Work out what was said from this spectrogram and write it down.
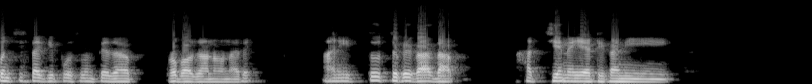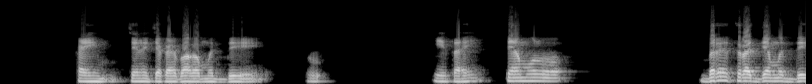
पंचवीस तारखेपासून त्याचा प्रभाव जाणवणार आहे आणि तो चक्रीवादळ दाब हा चेन्नई या ठिकाणी काही चेन्नईच्या काही भागामध्ये येत आहे. त्यामुळं बऱ्याच राज्यामध्ये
